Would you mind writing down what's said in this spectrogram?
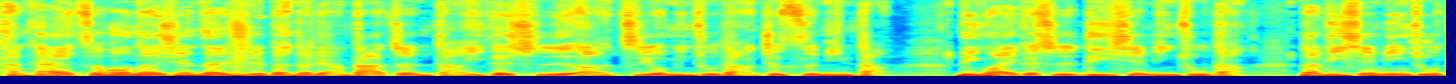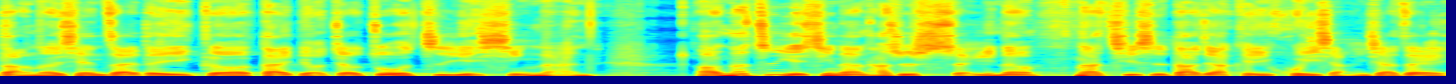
摊开来之后呢，现在日本的两大政党，一个是呃自由民主党，就自民党；另外一个是立宪民主党。那立宪民主党呢，现在的一个代表叫做枝野信男。啊，那枝野信男他是谁呢？那其实大家可以回想一下，在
